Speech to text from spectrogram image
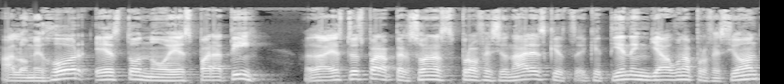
a lo mejor esto no es para ti. Esto es para personas profesionales que, que tienen ya una profesión,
